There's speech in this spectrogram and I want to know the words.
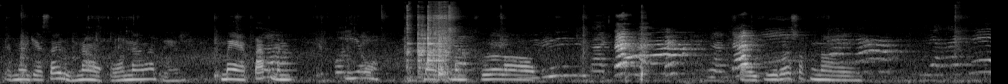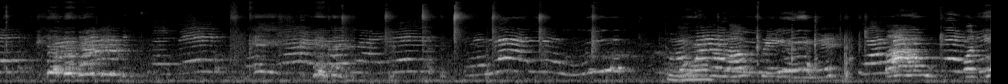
เดี๋ยวแม่จะใส่หลุมเน่าก่อนนะแบบแม่ปักมันเคี้ยวบักมันกรอบ Là cắt Là ใส่ cắt ชูรสสักหน่อยเกลือ Bao Qua đi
